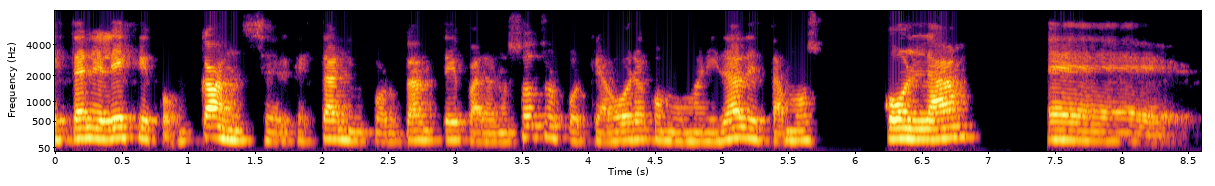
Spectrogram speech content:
está en el eje con cáncer, que es tan importante para nosotros porque ahora como humanidad estamos con la, eh,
